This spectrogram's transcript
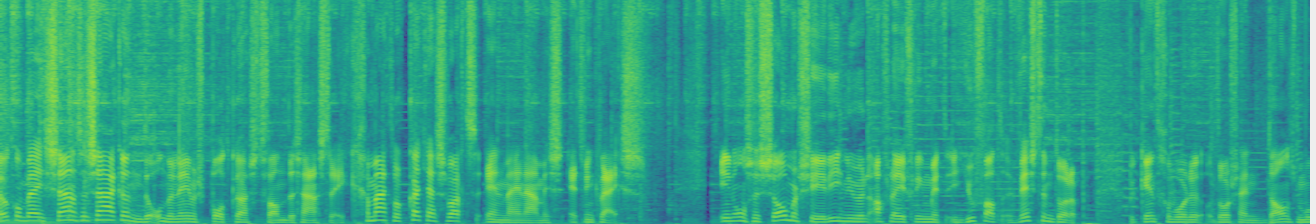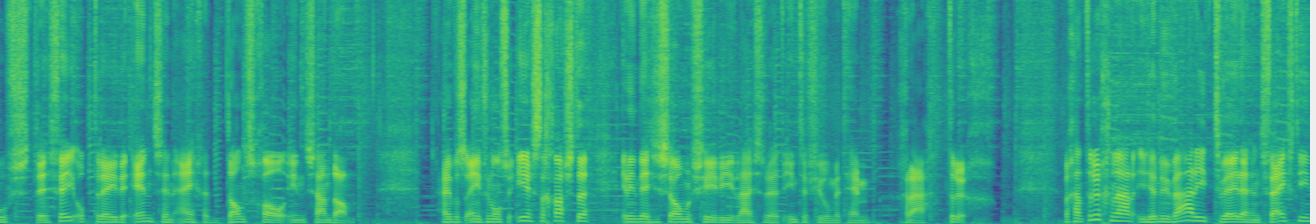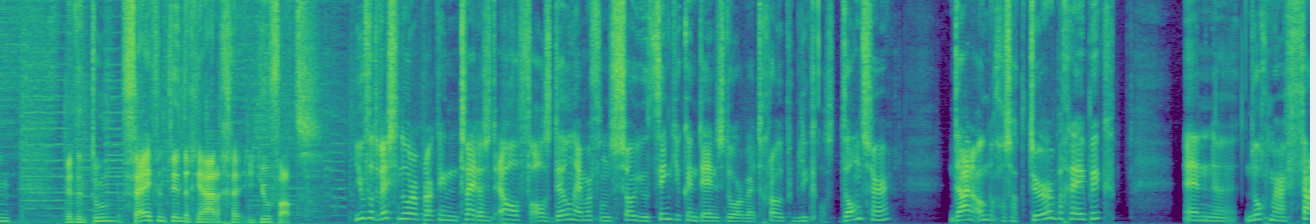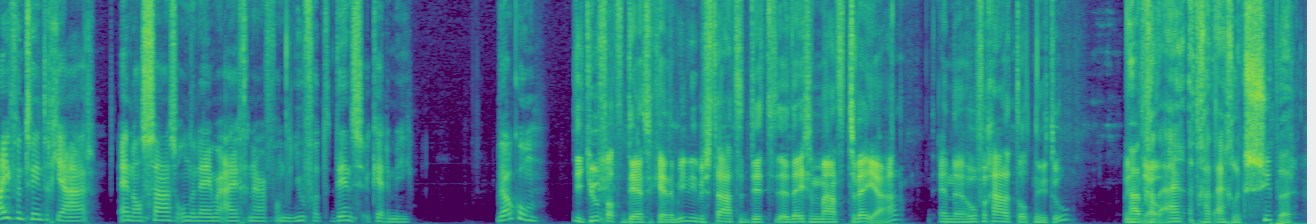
Welkom bij Zaanse Zaken, de ondernemerspodcast van de Zaanstreek. Gemaakt door Katja Zwart en mijn naam is Edwin Kleijs. In onze zomerserie nu een aflevering met Joevat Westendorp. Bekend geworden door zijn Dansmoves TV-optreden en zijn eigen dansschool in Zaandam. Hij was een van onze eerste gasten en in deze zomerserie luisteren we het interview met hem graag terug. We gaan terug naar januari 2015 met een toen 25-jarige Juvat. Juvat Westendorp brak in 2011 als deelnemer van So You Think You Can Dance door bij het grote publiek als danser. Daarna ook nog als acteur, begreep ik. En uh, nog maar 25 jaar en als SaaS-ondernemer-eigenaar van de Juvat Dance Academy. Welkom. Die Juvat Dance Academy die bestaat dit, uh, deze maand twee jaar. En uh, hoe gaat het tot nu toe? Nou, het, gaat, het gaat eigenlijk super.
